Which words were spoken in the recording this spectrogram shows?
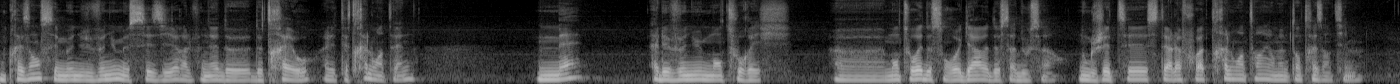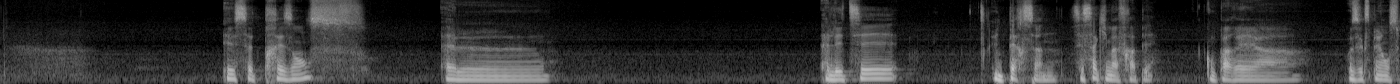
une présence est venue me saisir, elle venait de, très haut, elle était très lointaine, mais elle est venue m'entourer, euh, m'entourer de son regard et de sa douceur. Donc j'étais, c'était à la fois très lointain et en même temps très intime. Et cette présence, elle, elle était une personne. C'est ça qui m'a frappé, comparé à, aux expériences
